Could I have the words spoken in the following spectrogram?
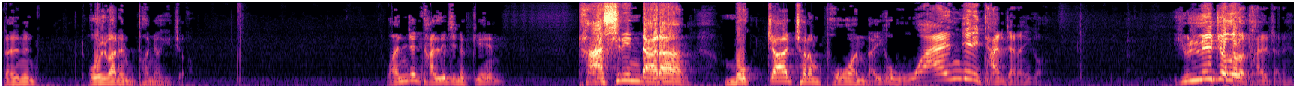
라는 올바른 번역이죠. 완전 달라지 느낌. 다스린다랑 목자처럼 보호한다. 이거 완전히 다르잖아, 이거. 윤리적으로 다르잖아요.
